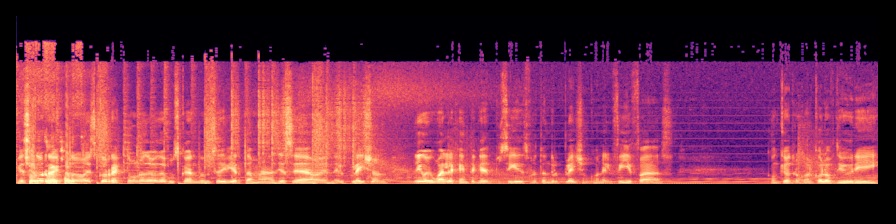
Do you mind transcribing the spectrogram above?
Es correcto, es correcto. Uno debe de buscar donde se divierta más, ya sea en el PlayStation. Digo, igual hay gente que pues, sigue disfrutando el PlayStation con el FIFA, con qué otro, con el Call of Duty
